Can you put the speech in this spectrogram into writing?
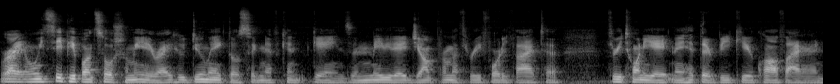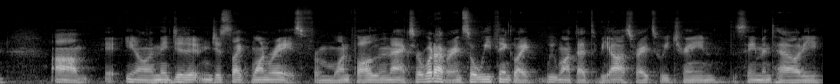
Right, and we see people on social media, right, who do make those significant gains, and maybe they jump from a 345 to 328, and they hit their BQ qualifier, and um, it, you know, and they did it in just like one race from one fall to the next or whatever. And so we think like we want that to be us, right? So we train the same mentality,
